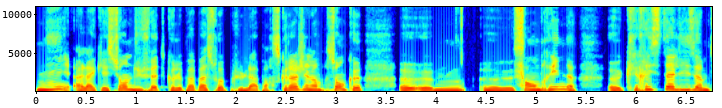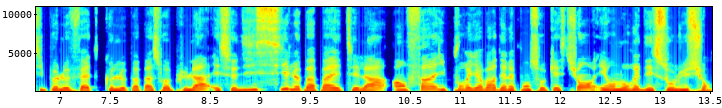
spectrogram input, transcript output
ni à la question du fait que le papa soit plus là. Parce que là, j'ai l'impression que euh, euh, euh Sandrine euh, cristallise un petit peu le fait que le papa soit plus là et se dit si le papa était là, enfin, il pourrait y avoir des réponses aux questions et on aurait des solutions.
